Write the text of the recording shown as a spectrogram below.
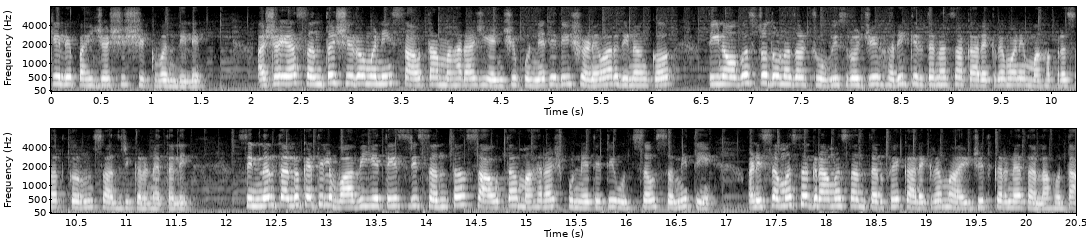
केले पाहिजे अशी शिकवण दिली. अशा या संत शिरोमणी सावता महाराज यांची पुण्यतिथी शनिवार दिनांक तीन ऑगस्ट दोन हजार चोवीस रोजी हरिकीर्तनाचा कार्यक्रम आणि महाप्रसाद करून साजरी करण्यात आली. सिन्नर तालुक्यातील वावी येथे श्री संत सावता महाराज पुण्यतिथी उत्सव समिती आणि समस्त ग्रामस्थांतर्फे कार्यक्रम आयोजित करण्यात आला होता.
